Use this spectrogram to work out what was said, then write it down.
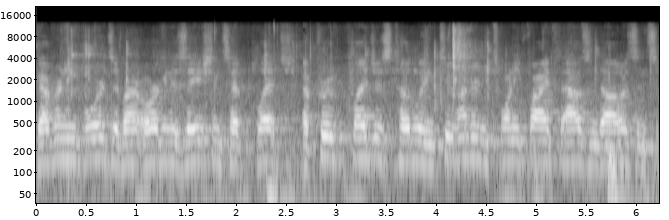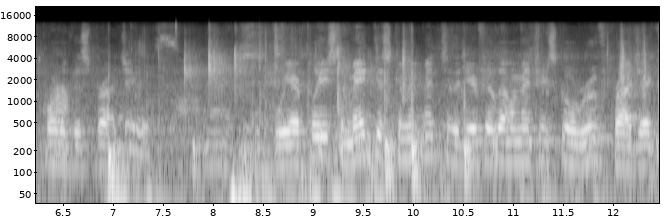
governing boards of our organizations have pledged, approved pledges totaling $225,000 in support of this project. We are pleased to make this commitment to the Deerfield Elementary School roof project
